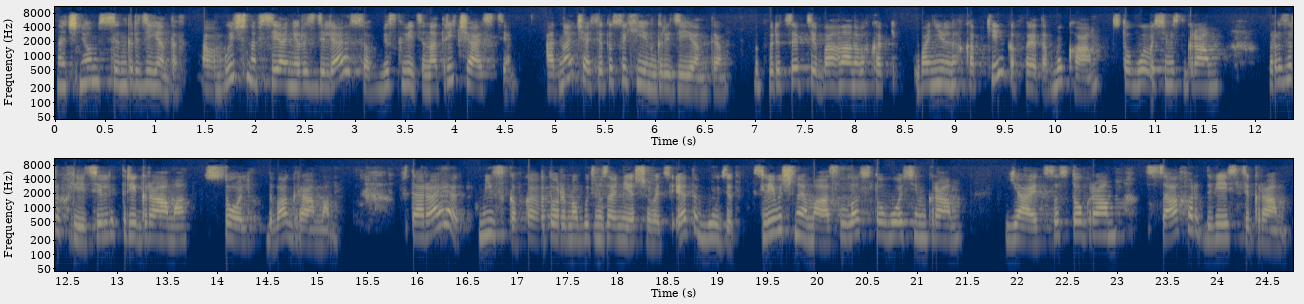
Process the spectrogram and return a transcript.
Начнем с ингредиентов. Обычно все они разделяются в бисквите на три части. Одна часть — это сухие ингредиенты. Вот в рецепте банановых кап... ванильных капкейков это мука 180 грамм, разрыхлитель 3 грамма, соль 2 грамма. Вторая миска, в которой мы будем замешивать, это будет сливочное масло 108 грамм, яйца 100 грамм, сахар 200 грамм.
